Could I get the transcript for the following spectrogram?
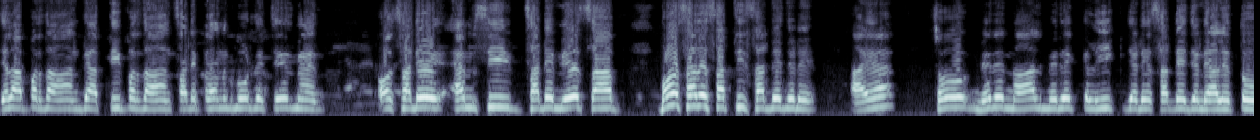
ਜ਼ਿਲ੍ਹਾ ਪ੍ਰਧਾਨ, ਦਿਹਾਤੀ ਪ੍ਰਧਾਨ, ਸਾਡੇ ਪਲੈਨਿੰਗ ਬੋਰਡ ਦੇ ਚੇਅਰਮੈਨ ਔਰ ਸਾਡੇ ਐਮਸੀ ਸਾਡੇ ਮੇਅਰ ਸਾਹਿਬ ਬਹੁਤ ਸਾਰੇ ਸਾਥੀ ਸਾਡੇ ਜਿਹੜੇ ਆਏ ਆ। ਸੋ ਮੇਰੇ ਨਾਲ ਮੇਰੇ ਕਲੀਕ ਜਿਹੜੇ ਸਾਡੇ ਜੰਡਿਆਲੇ ਤੋਂ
